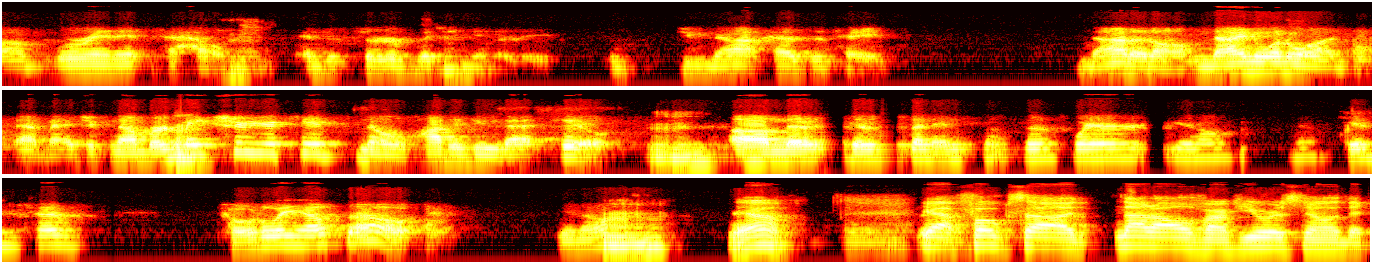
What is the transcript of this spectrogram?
um, we're in it to help and to serve the community. Do not hesitate. Not at all. 911, that magic number. Make sure your kids know how to do that too. Mm-hmm. Um, there, there's been instances where, you know, kids have totally helped out, you know? Mm-hmm. Yeah. And, yeah, uh, folks, uh, not all of our viewers know that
